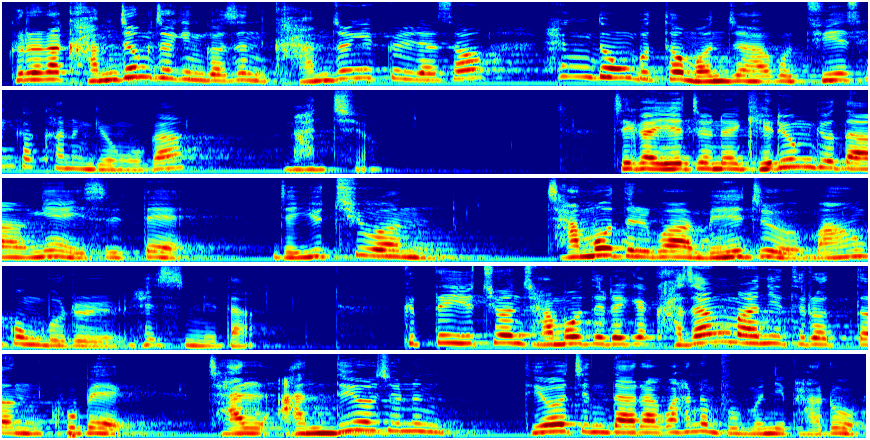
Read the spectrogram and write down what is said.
그러나 감정적인 것은 감정이 끌려서 행동부터 먼저 하고 뒤에 생각하는 경우가 많죠. 제가 예전에 계룡교당에 있을 때 이제 유치원 자모들과 매주 마음 공부를 했습니다. 그때 유치원 자모들에게 가장 많이 들었던 고백, 잘 안 되어주는, 되어진다라고 하는 부분이 바로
